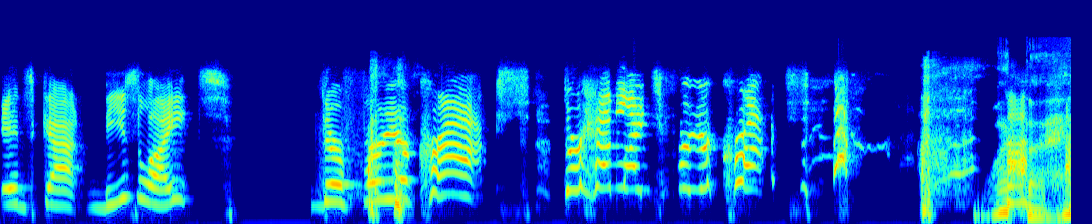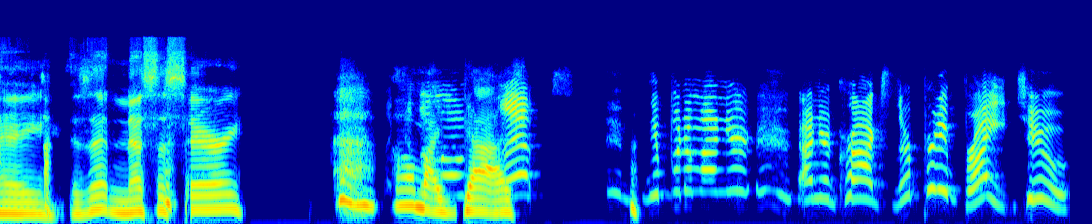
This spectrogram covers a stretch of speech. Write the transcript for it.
It's got these lights. They're for your Crocs. They're headlights for your Crocs. what the hey? Is that necessary? oh my gosh. clips. You put them on your on your Crocs. They're pretty bright too.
